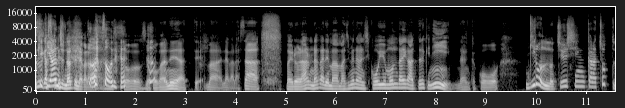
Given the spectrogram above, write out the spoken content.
鈴期が好きです。木杏樹になってんだから。そうそうね。そうそこがねあって。まあだからさまあいろいろある中でまあ真面目な話こういう問題があった時になんかこう議論の中心からちょっと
